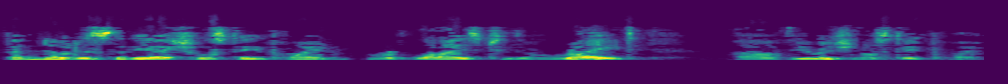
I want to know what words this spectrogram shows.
but notice that the actual state point lies to the right of the original state point.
